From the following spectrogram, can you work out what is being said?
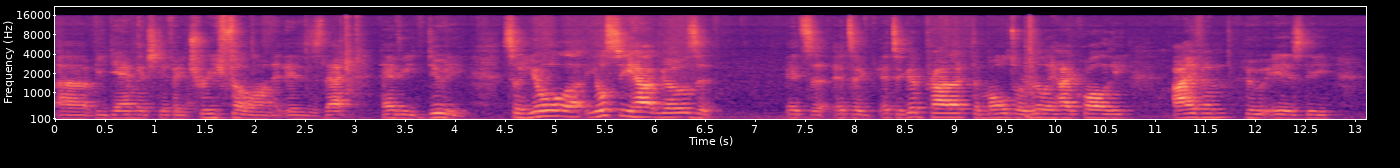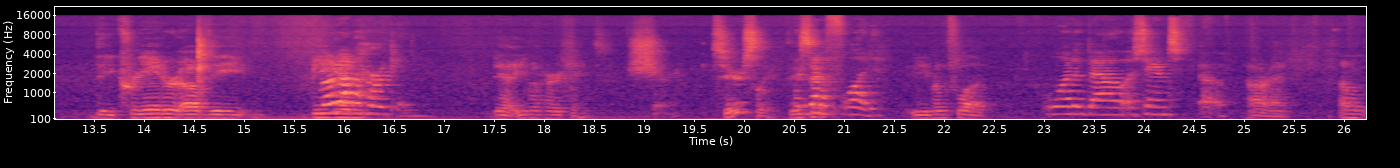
uh, be damaged if a tree fell on it. It is that heavy duty. So you'll uh, you'll see how it goes. It, it's a it's a it's a good product. The molds were really high quality. Ivan, who is the the creator of the a hurricane? yeah, even hurricanes. Sure. Seriously, they What about a flood? even flood. What about a sand? Oh. All right. Um,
